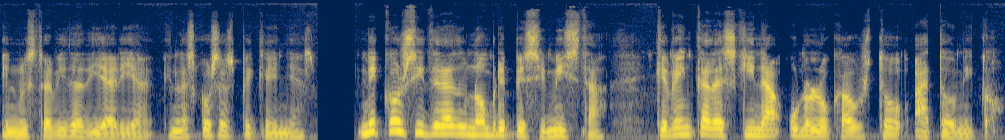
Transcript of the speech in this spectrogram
en nuestra vida diaria, en las cosas pequeñas. Me he considerado un hombre pesimista, que ve en cada esquina un holocausto atómico.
